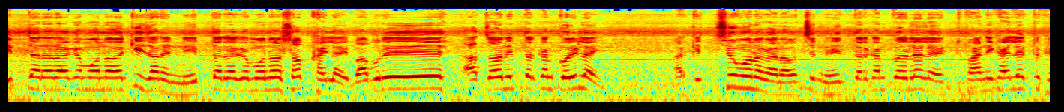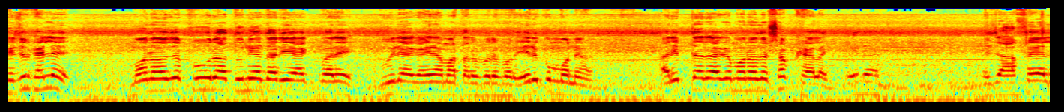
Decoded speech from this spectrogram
ইফতারের আগে মনে হয় কি জানেননি ইফতারের আগে মনে হয় সব খাইলাই। বাবুরে আর যখন ইফতার কান করিলাই আর কিচ্ছু মনে হয় না হচ্ছেন ইফতার কান লাইলে একটু পানি খাইলে একটু খেজুর খাইলে মনে হয় যে পুরো দুনিয়াদারি একবারে বুড়া গাইরা মাথার উপরে পড়ে এরকম মনে হয়। আর ইফতারের আগে মনে হয় সব খেলাই এই যে আপেল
